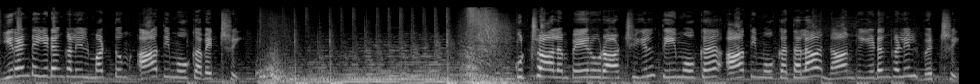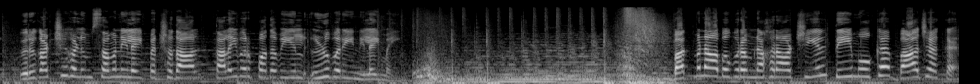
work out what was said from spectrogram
இரண்டு இடங்களில் மட்டும் அதிமுக வெற்றி. குற்றாலம் பேரூராட்சியில் திமுக அதிமுக தலா நான்கு இடங்களில் வெற்றி. இரு கட்சிகளும் சமநிலை பெற்றதால் தலைவர் பதவியில் இழுபறி நிலைமை. பத்மநாபபுரம் நகராட்சியில் திமுக பாஜக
